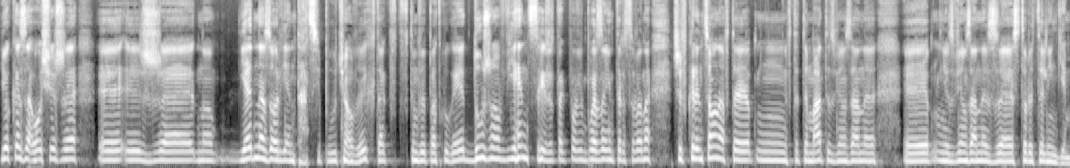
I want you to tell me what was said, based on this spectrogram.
I okazało się, że, y, że no, jedna z orientacji płciowych, tak, w tym wypadku geje, dużo więcej, że tak powiem, była zainteresowana, czy wkręcona wkręcona w te, mm, w te tematy związane, e, związane ze storytellingiem.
